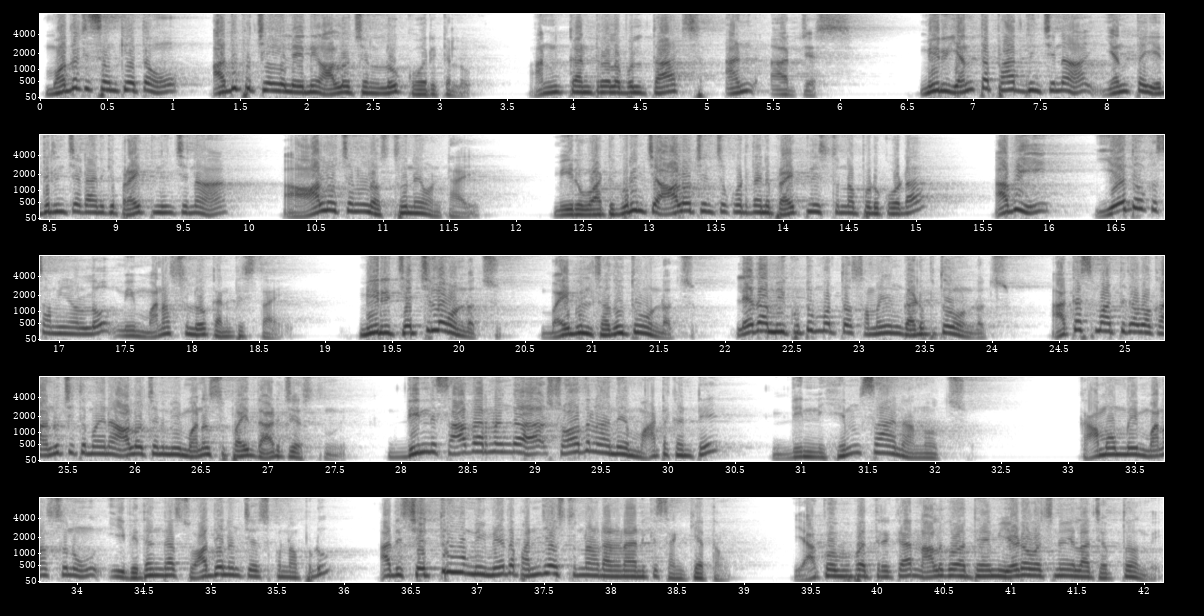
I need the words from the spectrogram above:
మొదటి సంకేతం అదుపు చేయలేని ఆలోచనలు కోరికలు. అన్కంట్రోలబుల్ థాట్స్ అండ్ అర్జెస్ మీరు ఎంత ప్రార్థించినా ఎంత ఎదిరించడానికి ప్రయత్నించినా ఆ ఆలోచనలు వస్తూనే ఉంటాయి. మీరు వాటి గురించి ఆలోచించకూడదని ప్రయత్నిస్తున్నప్పుడు కూడా అవి ఏదో ఒక సమయంలో మీ మనస్సులో కనిపిస్తాయి. మీరు చర్చిలో ఉండొచ్చు బైబిల్ చదువుతూ ఉండొచ్చు లేదా మీ కుటుంబంతో సమయం గడుపుతూ ఉండొచ్చు. అకస్మాత్తుగా ఒక అనుచితమైన ఆలోచన మీ మనస్సుపై దాడి చేస్తుంది. దీన్ని సాధారణంగా శోధన అనే మాట కంటే దీన్ని హింస అని అనొచ్చు. కామం మీ మనస్సును ఈ విధంగా స్వాధీనం చేసుకున్నప్పుడు అది శత్రువు మీ మీద పనిచేస్తున్నాడనడానికి సంకేతం. యాకోబు పత్రిక నాలుగో అధ్యాయం ఏడో వచనం ఇలా చెప్తోంది.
